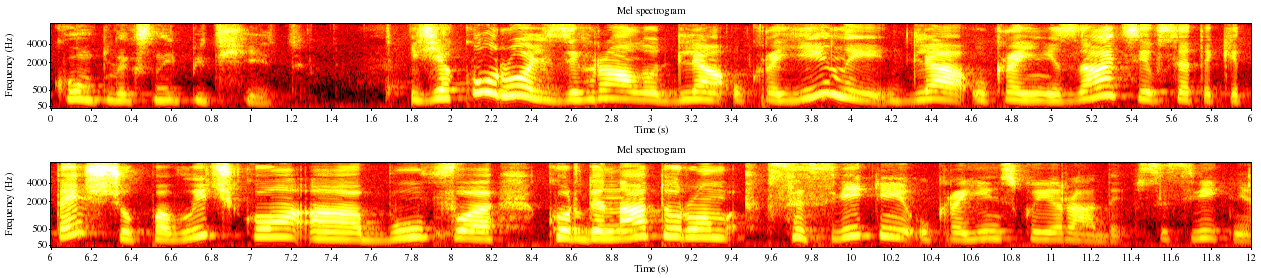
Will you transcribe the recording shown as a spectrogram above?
комплексний підхід. Яку роль зіграло для України, для українізації все-таки те, що Павличко був е, координатором Всесвітньої української ради? Всесвітня.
